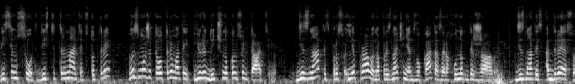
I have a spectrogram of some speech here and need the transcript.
800 213 103 ви зможете отримати юридичну консультацію, дізнатись про своє право на призначення адвоката за рахунок держави, дізнатись адресу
